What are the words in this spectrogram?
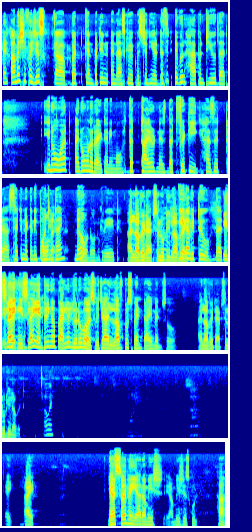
And Amish, if I just uh, but can butt in and ask you a question here, does it ever happen to you that you know what? I don't want to write anymore. That tiredness, that fatigue, has it uh, set in at any point in time? No? no? no, no, Great. I love it. Absolutely love it. We love it too. That it's it like it's like entering a parallel universe, which I love to spend time in. So I love it. Absolutely love it. Okay. Hey, hi. Yeah, sir, nahi, yeah, Amish. Amish is cool. Huh.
